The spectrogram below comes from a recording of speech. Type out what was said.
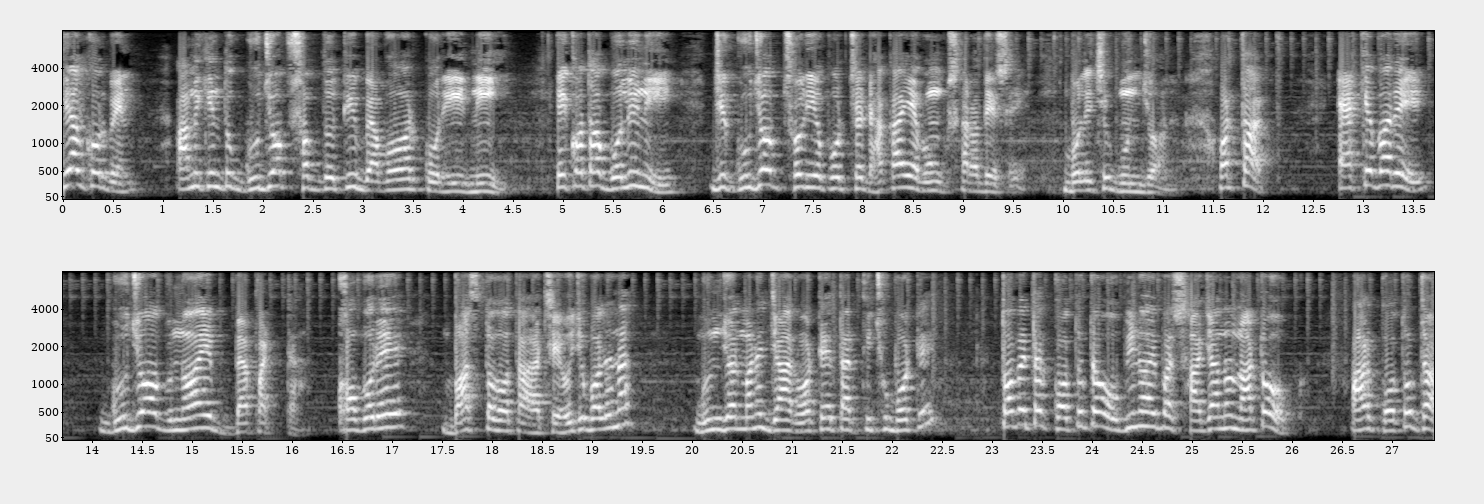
খেয়াল করবেন, আমি কিন্তু গুজব শব্দটি ব্যবহার করিনি। এ কথা বলিনি যে গুজব ছড়িয়ে পড়ছে ঢাকায় এবং সারা দেশে, বলেছি গুঞ্জন। অর্থাৎ, একেবারে গুজব নয় ব্যাপারটা, খবরে বাস্তবতা আছে। ওই যে বলে না, গুঞ্জন মানে যা রটে তার কিছু বটে, তবে তার কতটা অভিনয় বা সাজানো নাটক আর কতটা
